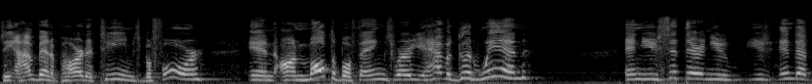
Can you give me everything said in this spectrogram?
See, I've been a part of teams before in on multiple things where you have a good win and you sit there and you, you end up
